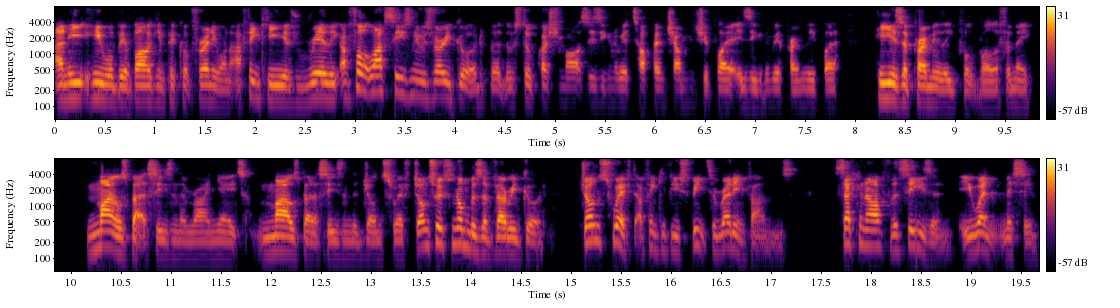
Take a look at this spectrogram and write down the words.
And he, he will be a bargain pickup for anyone. I think he is really. I thought last season he was very good, but there were still question marks. Is he going to be a top end championship player? Is he going to be a Premier League player? He is a Premier League footballer for me. Miles better season than Ryan Yates. Miles better season than John Swift. John Swift's numbers are very good. John Swift, I think if you speak to Reading fans, Second half of the season, he went missing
